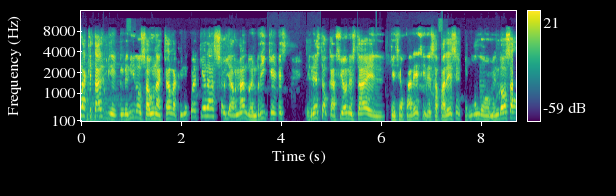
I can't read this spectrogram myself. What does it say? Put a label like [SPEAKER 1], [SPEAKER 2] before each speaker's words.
[SPEAKER 1] Hola, ¿qué tal? Bienvenidos a una charla como cualquiera. Soy Armando Enríquez. En esta ocasión está el que se aparece y desaparece, Fernando Mendoza.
